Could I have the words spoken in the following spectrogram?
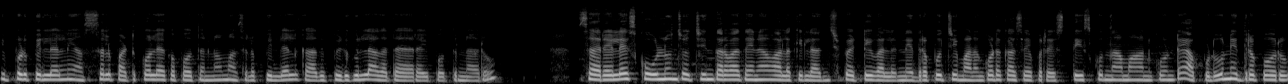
ఇప్పుడు పిల్లల్ని అస్సలు పట్టుకోలేకపోతున్నాం. అసలు పిల్లలు కాదు పిడుగుల్లాగా తయారైపోతున్నారు. సరేలే స్కూల్ నుంచి వచ్చిన తర్వాతైనా వాళ్ళకి లంచ్ పెట్టి వాళ్ళని నిద్రపుచ్చి మనం కూడా కాసేపు రెస్ట్ తీసుకుందామా అనుకుంటే అప్పుడు నిద్రపోరు.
